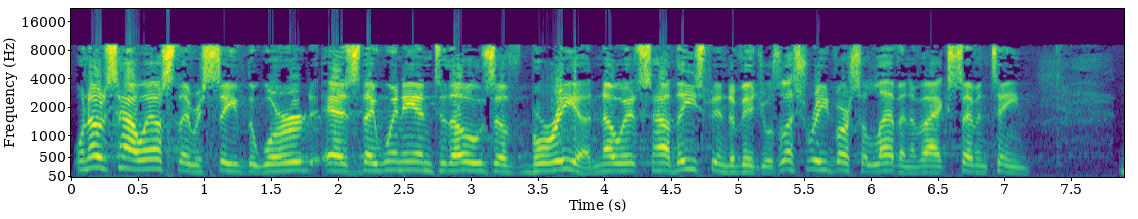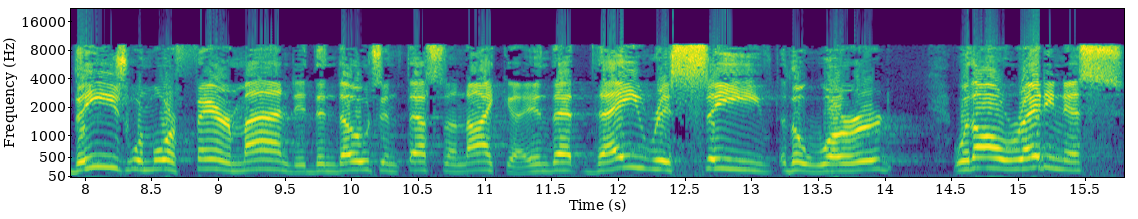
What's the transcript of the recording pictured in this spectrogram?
Well, notice how else they received the word as they went into those of Berea. Notice how these individuals, let's read verse 11 of Acts 17. These were more fair minded than those in Thessalonica in that they received the word with all readiness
